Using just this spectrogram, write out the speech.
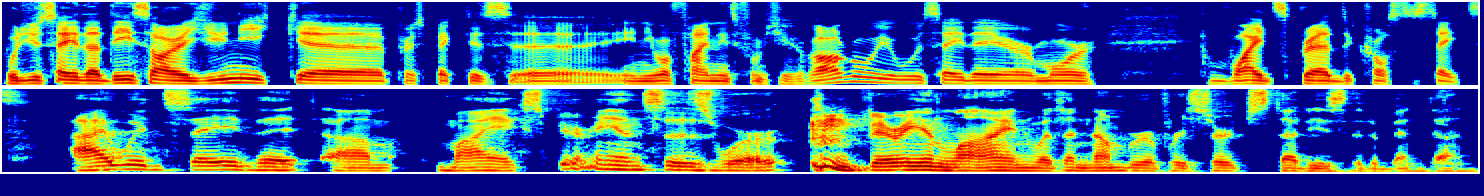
would you say that these are unique uh, perspectives uh, in your findings from Chicago? Or you would say they are more widespread across the states. I would say that um, my experiences were very in line with a number of research studies that have been done.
